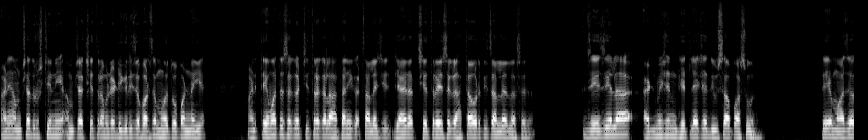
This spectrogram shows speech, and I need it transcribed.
आणि आमच्या दृष्टीने आमच्या क्षेत्रामध्ये डिग्रीचं फारसं महत्त्व पण नाही आहे आणि तेव्हा तर सगळं चित्रकला हाताने चालायची जाहिरात क्षेत्र हे सगळं हातावरती चाललेलं असायचं. जे जेला ॲडमिशन घेतल्याच्या दिवसापासून ते माझं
